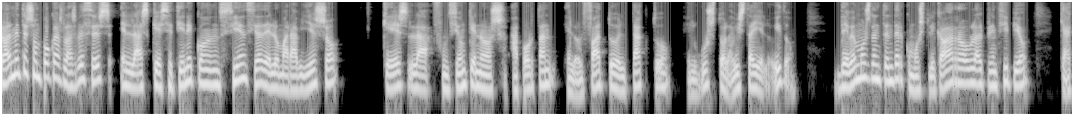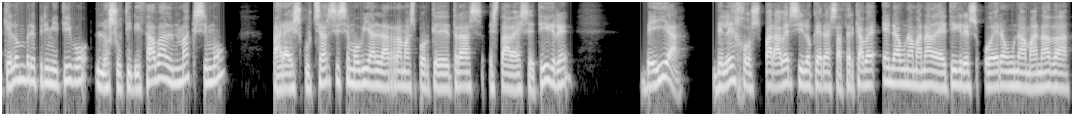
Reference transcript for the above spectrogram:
Realmente son pocas las veces en las que se tiene conciencia de lo maravilloso que es la función que nos aportan el olfato, el tacto, el gusto, la vista y el oído. Debemos de entender, como explicaba Raúl al principio, que aquel hombre primitivo los utilizaba al máximo para escuchar si se movían las ramas porque detrás estaba ese tigre, veía de lejos para ver si lo que era se acercaba era una manada de tigres o era una manada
